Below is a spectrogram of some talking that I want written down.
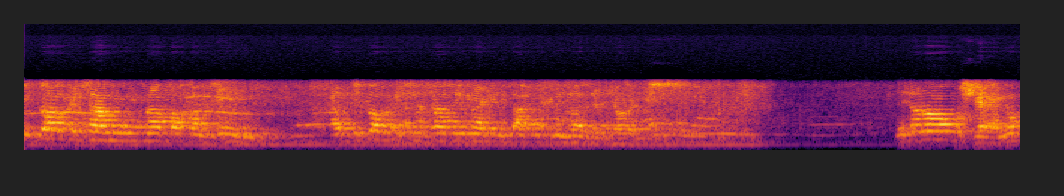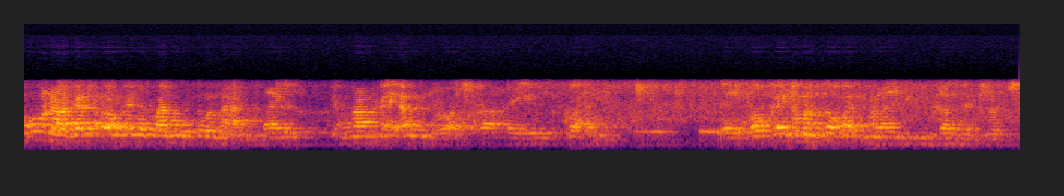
ito ang isang napapansin. At ito ang isa sa ating naging tapos ni Brother George. Tinanong ko siya, nung una, ganito ang pinapanutunan, dahil yung mga kay saka kay eh, okay naman to kahit ni Brother George.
